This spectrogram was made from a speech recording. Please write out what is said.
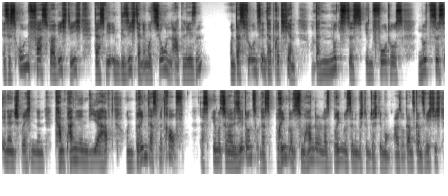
Es ist unfassbar wichtig, dass wir in Gesichtern Emotionen ablesen und das für uns interpretieren. Und dann nutzt es in Fotos, nutzt es in entsprechenden Kampagnen, die ihr habt und bringt das mit drauf. Das emotionalisiert uns und das bringt uns zum Handeln und das bringt uns in eine bestimmte Stimmung. Also ganz, ganz wichtig,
